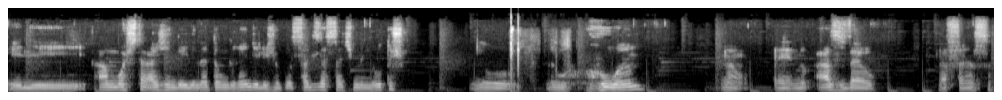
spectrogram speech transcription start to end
Ele, a amostragem dele não é tão grande, ele jogou só 17 minutos no, no Rouen, não, é no Asvel da França.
